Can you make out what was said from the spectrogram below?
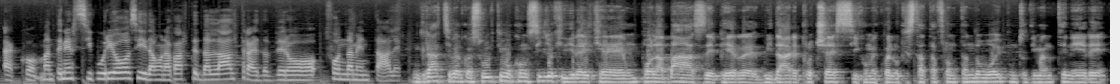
Ecco, mantenersi curiosi da una parte e dall'altra è davvero fondamentale. Grazie per questo ultimo consiglio che direi che è un po' la base per guidare processi come quello che state affrontando voi, appunto di mantenere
